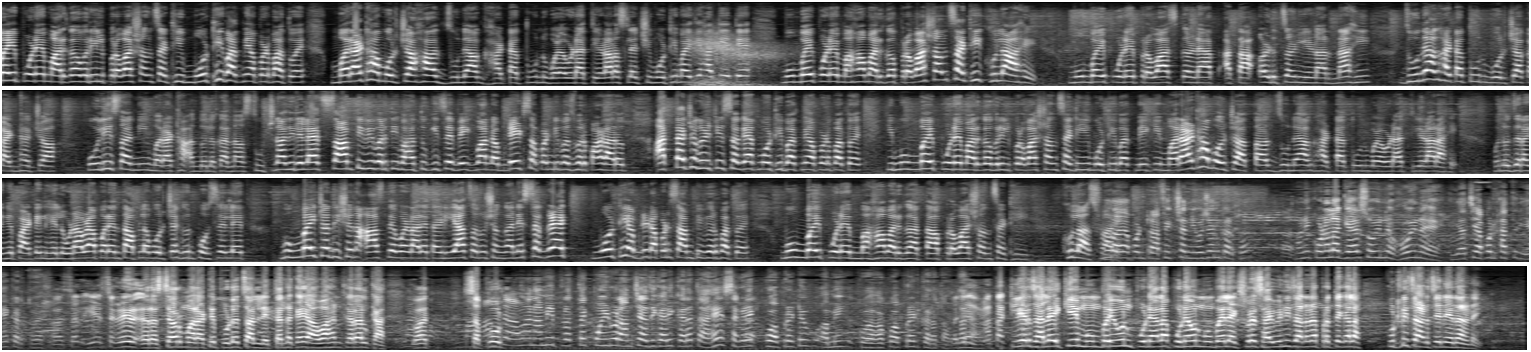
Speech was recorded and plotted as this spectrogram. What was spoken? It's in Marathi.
मुंबई पुणे मार्गावरील प्रवाशांसाठी मोठी बातमी आपण पाहतोय. मराठा मोर्चा हा जुन्या घाटातून वळवण्यात येणार असल्याची मोठी माहिती हाती येते. मुंबई पुणे महामार्ग प्रवाशांसाठी खुला आहे. मुंबई पुणे प्रवास करण्यात आता अडचण येणार नाही. जुन्या घाटातून मोर्चा काढण्याच्या पोलिसांनी मराठा आंदोलकांना सूचना दिलेल्या आहेत. साम टीव्हीवरती वाहतुकीचे वेगवान अपडेट्स आपण दिवसभर पाहणार आहोत. आत्ताच्या घडीची सगळ्यात मोठी बातमी आपण पाहतोय की मुंबई पुणे मार्गावरील प्रवाशांसाठी ही मोठी बातमी आहे की मराठा मोर्चा आता जुन्या घाटातून वळवण्यात येणार आहे. मनोज जरांगे पाटील हे लोणावळापर्यंत आपला मोर्चा घेऊन पोहोचलेले आहेत. मुंबईच्या दिशेनं आज ते वळणार आहेत आणि याच अनुषंगाने सगळ्यात मोठी अपडेट आपण साम टीव्हीवर पाहतोय. मुंबई पुणे महामार्ग आता प्रवाशांसाठी खुला असणार आपण ट्रॅफिकचं नियोजन करतो आणि कोणाला गैरसोयी न- होई नये याची आपण खात्री हे करतोय. सर हे सगळे रस्त्यावर मराठे पुढे चालले त्यांना काही आवाहन कराल का? किंवा सपोर्ट आव्हान आम्ही प्रत्येक पॉईंटवर आमचे अधिकारी करत आहे. सगळे कोऑपरेटिव्ह आम्ही कोऑपरेट करत आहोत. धन्यवाद. आता क्लिअर झालंय की मुंबईहून पुण्याला पुण्याहून मुंबईला एक्सप्रेस हायवेनी जाणाऱ्या प्रत्येकाला कुठलीच अडचण येणार नाही.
